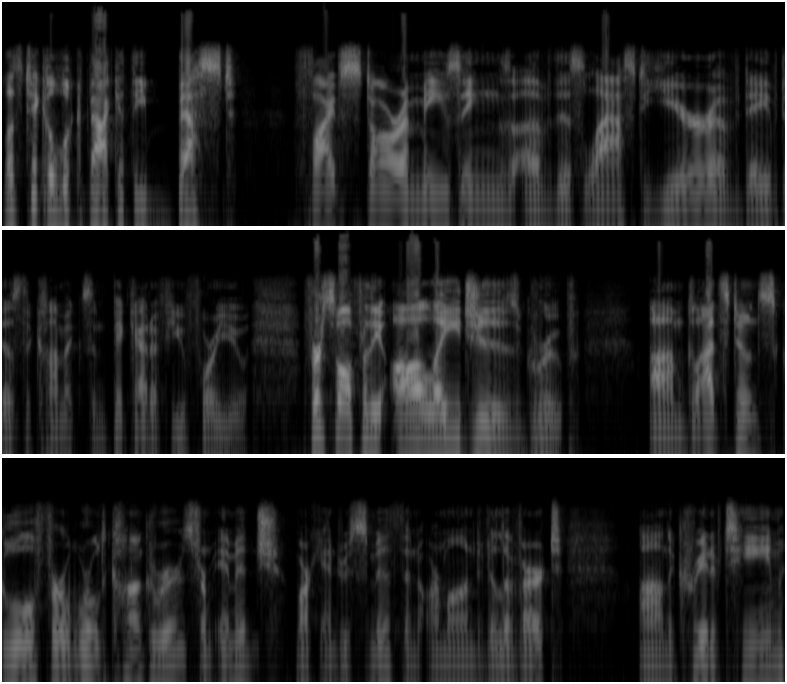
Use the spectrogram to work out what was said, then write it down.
let's take a look back at the best five star amazings of this last year of Dave Does the Comics and pick out a few for you. First of all, for the all ages group. Um, Gladstone School for World Conquerors from Image, Mark Andrew Smith and Armand Villavert on the creative team.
